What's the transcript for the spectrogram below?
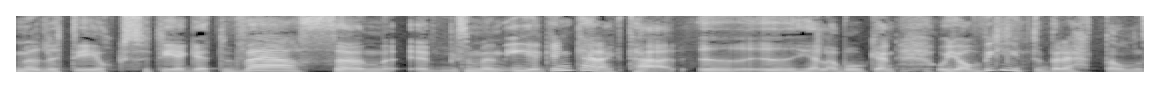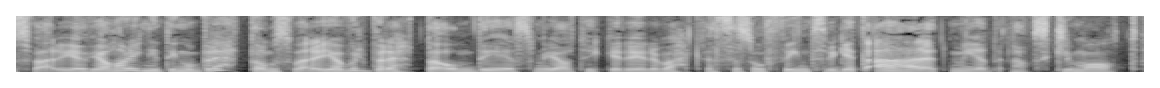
möjligt är också ett eget väsen, eh, liksom en egen karaktär i, i hela boken. Och jag vill inte berätta om Sverige. Jag har ingenting att berätta om Sverige. Jag vill berätta om det som jag tycker är det vackraste som finns, vilket är ett medelhavsklimat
